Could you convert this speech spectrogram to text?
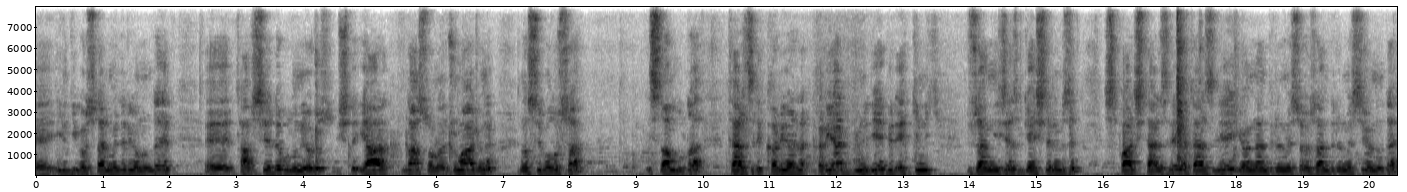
e, ilgi göstermeleri yolunda hep e, tavsiyede bulunuyoruz. İşte yarından sonra Cuma günü nasip olursa İstanbul'da terzilik kariyer, kariyer günü diye bir etkinlik düzenleyeceğiz. Gençlerimizin sipariş terziliğe ve terziliğe yönlendirilmesi, özendirilmesi yönünde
